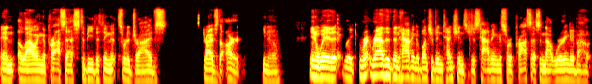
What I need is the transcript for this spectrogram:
and allowing the process to be the thing that sort of drives drives the art you know in a way that like r- rather than having a bunch of intentions just having a sort of process and not worrying about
